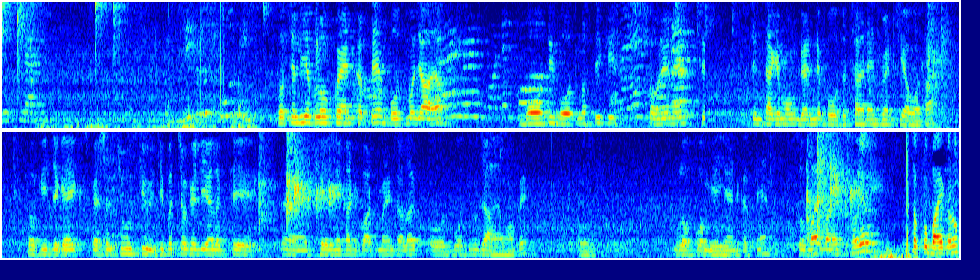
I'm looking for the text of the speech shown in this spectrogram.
gift lab this is school things तो चलिए ब्लॉग को एंड करते हैं। बहुत मज़ा आया। बहुत ही बहुत मस्ती की शौर्य ने। सिंथा के मोम डैड ने बहुत अच्छा अरेंजमेंट किया हुआ था। क्योंकि जगह एक स्पेशल चूज़ की हुई थी बच्चों के लिए अलग से। खेलने का डिपार्टमेंट अलग और बहुत ही मज़ा आया वहाँ पे। और ब्लॉग को हम यही एंड करते हैं। सो बाय बाय सबको बाय करो.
